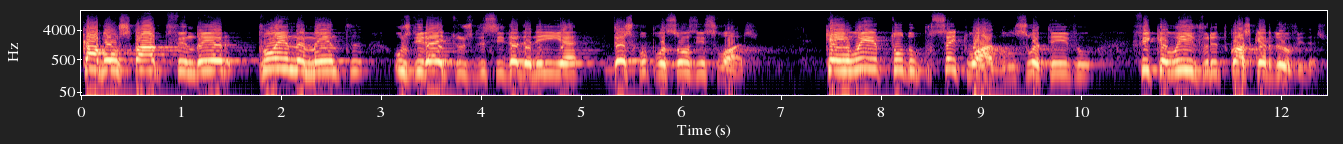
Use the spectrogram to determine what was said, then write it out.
Cabe ao Estado defender plenamente os direitos de cidadania das populações insulares. Quem lê todo o preceituado legislativo fica livre de quaisquer dúvidas.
